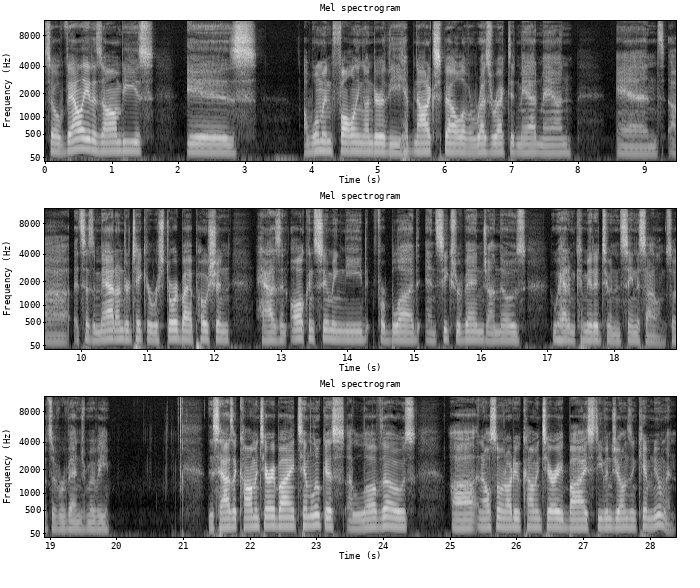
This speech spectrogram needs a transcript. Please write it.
so Valley of the Zombies is a woman falling under the hypnotic spell of a resurrected madman. And uh, it says a mad undertaker restored by a potion has an all consuming need for blood and seeks revenge on those who had him committed to an insane asylum. So it's a revenge movie. This has a commentary by Tim Lucas. I love those. Uh, and also an audio commentary by Stephen Jones and Kim Newman.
